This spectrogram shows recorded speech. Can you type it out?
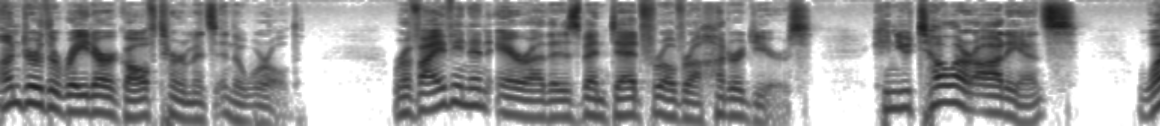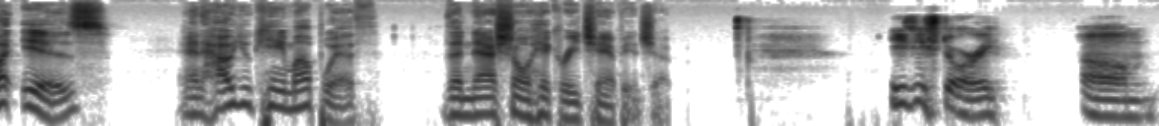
under the radar golf tournaments in the world, reviving an era that has been dead for over 100 years. Can you tell our audience what is and how you came up with the National Hickory Championship? easy story. Um,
